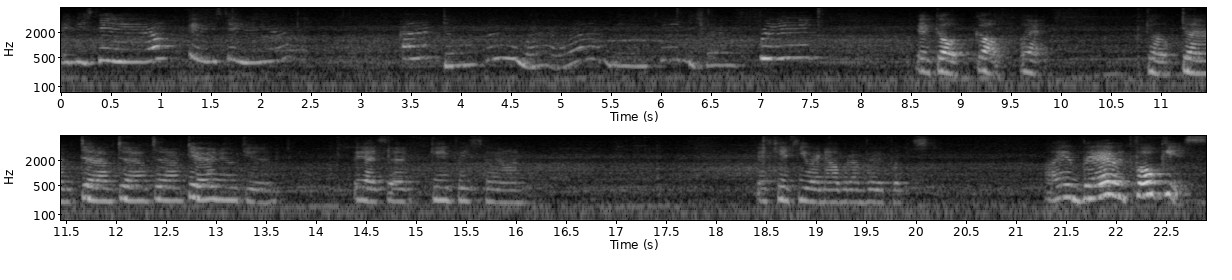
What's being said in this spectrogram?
Baby, stay there. Baby, stay there. I don't know why I'm in this Okay, go, go. Okay. Go. Dum dum dum dum dum dum I said, game face is going on. Guys can't see right now, but I'm very focused. I am very focused.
